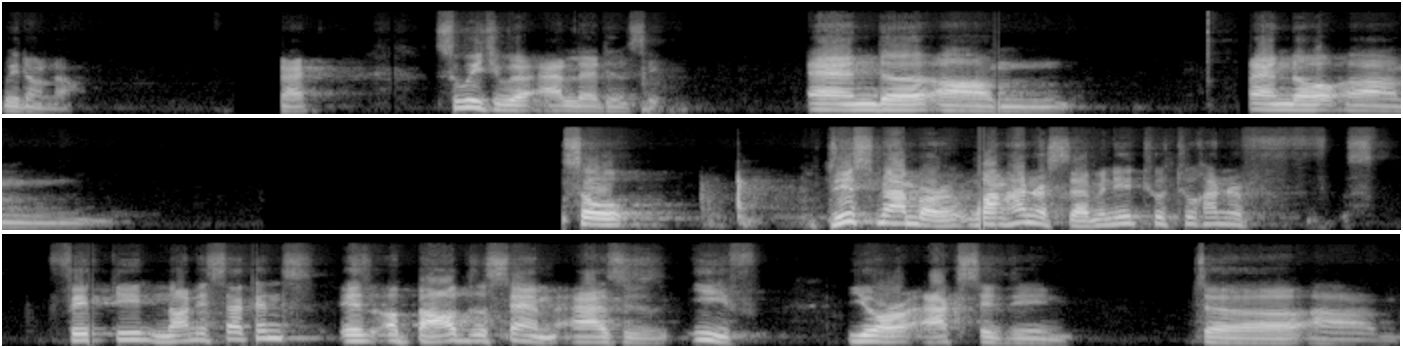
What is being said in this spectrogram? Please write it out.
We don't know, right? switch will add latency. And, uh, um, and uh, um, so this number, 170 to 250 nanoseconds, is about the same as if you're accessing the, um,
